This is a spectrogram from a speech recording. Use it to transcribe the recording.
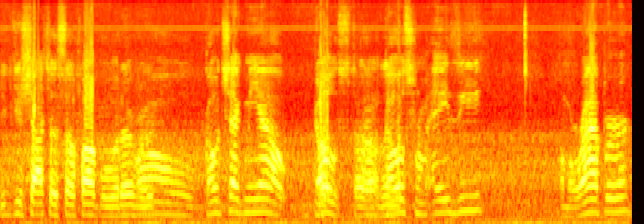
you can shout yourself up or whatever. Bro, go check me out. Ghost. Hold on, I'm Ghost from AZ. I'm a rapper,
